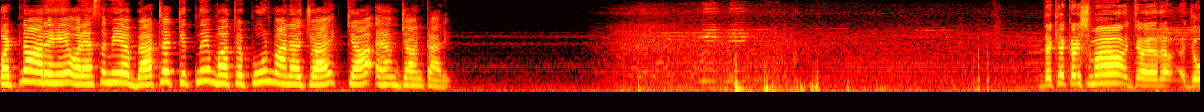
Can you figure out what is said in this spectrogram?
पटना आ रहे हैं और ऐसे में यह बैठक कितने महत्वपूर्ण माना जाए, क्या अहम जानकारी? देखिए, करिश्मा जो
